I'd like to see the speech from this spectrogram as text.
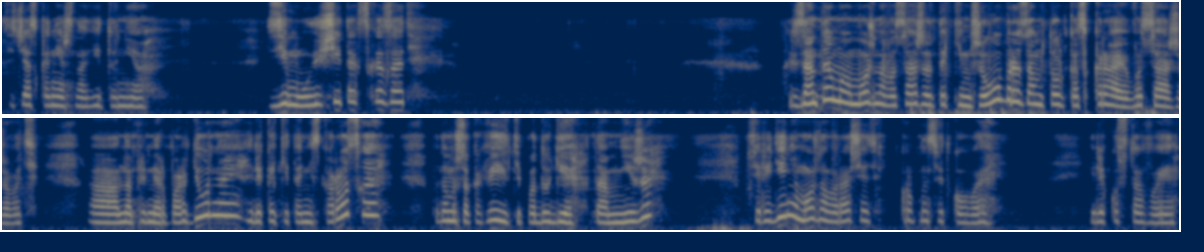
Сейчас, конечно, вид у нее зимующий, так сказать. Хризантему можно высаживать таким же образом, только с краю высаживать, а, например, бордюрные или какие-то низкорослые, потому что, как видите, по дуге там ниже. В середине можно выращивать крупноцветковые или кустовые.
